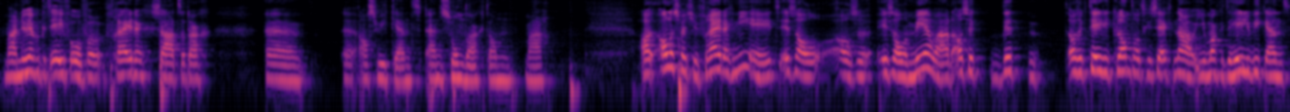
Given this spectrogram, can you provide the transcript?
Maar nu heb ik het even over vrijdag, zaterdag uh, als weekend en zondag dan maar. Alles wat je vrijdag niet eet, is al, als, is al een meerwaarde. Als ik, dit, als ik tegen die klant had gezegd, nou, je mag het hele weekend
